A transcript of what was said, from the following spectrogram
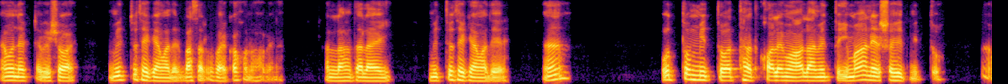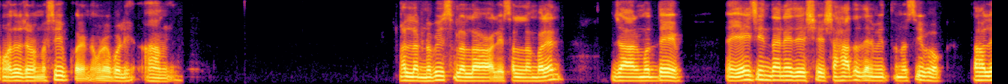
এমন একটা বিষয়। মৃত্যু থেকে আমাদের বাঁচার উপায় কখনো হবে না। আল্লাহ তালা এই মৃত্যু থেকে আমাদের হ্যাঁ? উত্তম মৃত্যু অর্থাৎ কলেমা আলা মৃত্যু ইমানের সহিত মৃত্যু। আমাদের জন্য নসিব করেন, আমরা বলি আমিন। আল্লাহ নবী সাল্লাহ আলি সাল্লাম বলেন, যার মধ্যে এই চিন্তা নেই যে সে শাহাদাতের মৃত্যু নসিব হোক, তাহলে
